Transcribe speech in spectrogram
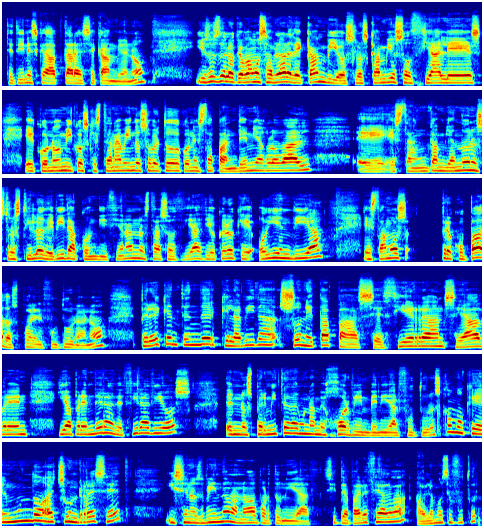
te tienes que adaptar a ese cambio, ¿no? Y eso es de lo que vamos a hablar, de cambios, los cambios sociales, económicos que están habiendo sobre todo con esta pandemia global, eh, están cambiando nuestro estilo de vida, condicionan nuestra sociedad. Yo creo que hoy en día estamos preocupados por el futuro, ¿no? Pero hay que entender que la vida son etapas, se cierran, se abren y aprender a decir adiós eh, nos permite dar una mejor bienvenida al futuro. Es como que el mundo ha hecho un reset y se nos brinda una nueva oportunidad. Si te parece, Alba, ¿hablamos de futuro?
